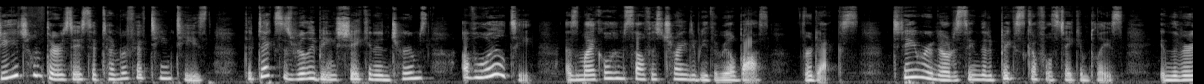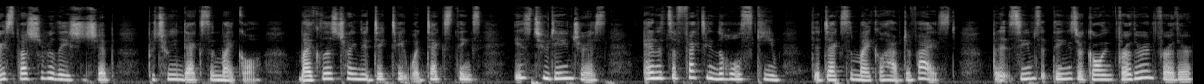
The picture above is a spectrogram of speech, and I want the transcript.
GH on Thursday, September 15 teased that Dex is really being shaken in terms of loyalty, as Michael himself is trying to be the real boss for Dex. Today we're noticing that a big scuffle has taken place in the very special relationship between Dex and Michael. Michael is trying to dictate what Dex thinks is too dangerous, and it's affecting the whole scheme that Dex and Michael have devised. But it seems that things are going further and further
